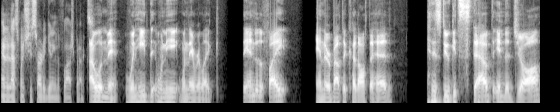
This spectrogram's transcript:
And that's when she started getting the flashbacks. I will admit when he when he when they were like the end of the fight and they're about to cut off the head and this dude gets stabbed in the jaw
